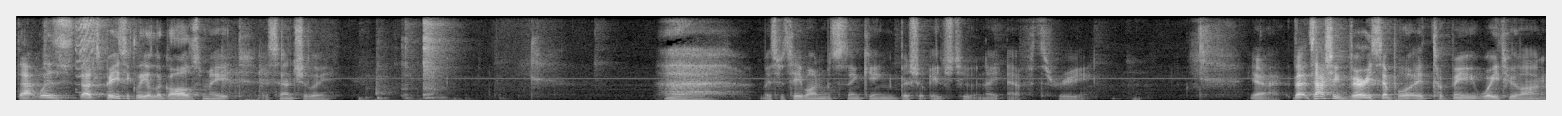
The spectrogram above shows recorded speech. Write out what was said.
That was, that's basically a Legal's mate, essentially. Mr. Sabon was thinking bishop h2, knight f3. Yeah, that's actually very simple. It took me way too long.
